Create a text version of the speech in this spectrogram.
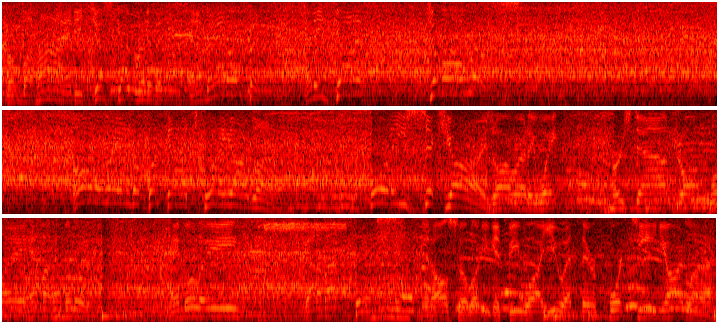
from behind. He just got rid of it. And a man open. And he's got it. Jamal Wilkes. All the way to the Buckeye 20-yard line. 46 yards already waiting. First down, draw play, Hema. Heimuli got about six. And also looking at BYU at their 14-yard line.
